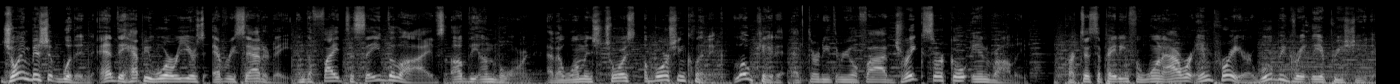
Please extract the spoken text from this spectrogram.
Join Bishop Wooden and the Happy Warriors every Saturday in the fight to save the lives of the unborn at a Woman's Choice Abortion Clinic located at 3305 Drake Circle in Raleigh. Participating for one hour in prayer will be greatly appreciated.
